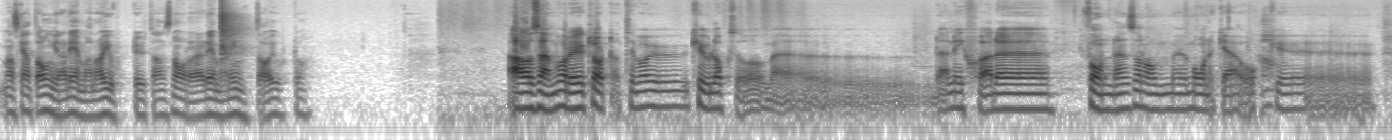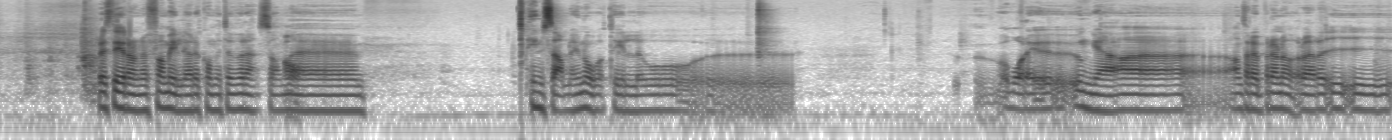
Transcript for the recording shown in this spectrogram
Man ska inte ångra det man har gjort utan snarare det man inte har gjort. Då. Ja, och sen var det ju klart att det var ju kul också med den nischade fonden som de, Monica och eh, resterande familj hade kommit överens om. Ja. Eh, insamling då till och, eh, vad var det, unga entreprenörer i, i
